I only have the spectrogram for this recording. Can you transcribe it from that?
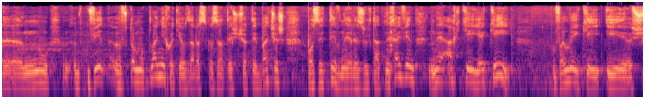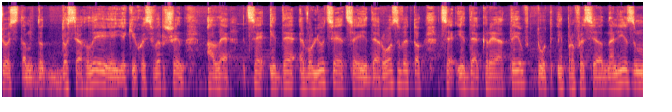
е, Ну він в тому плані хотів зараз сказати, що ти бачиш позитивний результат. Нехай він не ахті який. Великий і щось там досягли якихось вершин, але це іде еволюція, це іде розвиток, це іде креатив, тут і професіоналізм,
